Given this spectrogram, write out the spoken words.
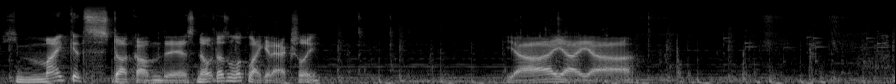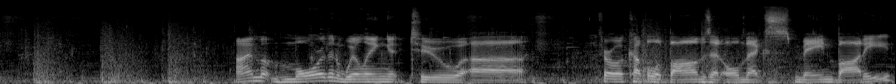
He might get stuck on this. No, it doesn't look like it, actually. Yeah, yeah, yeah. I'm more than willing to uh, throw a couple of bombs at Olmec's main body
